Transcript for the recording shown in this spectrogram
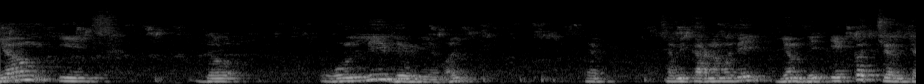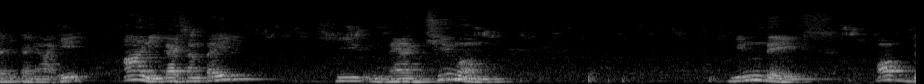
m is the only variable या समीकरणामध्ये यम हे एकच चल त्या ठिकाणी आहे. आणि काय सांगता येईल? की maximum index of the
